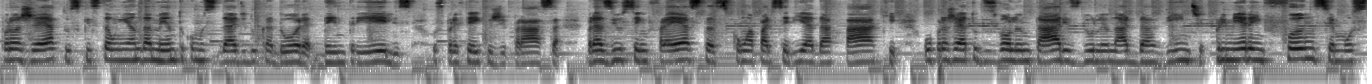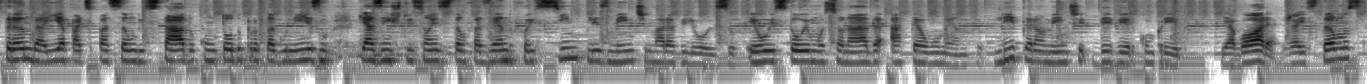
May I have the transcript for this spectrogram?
projetos que estão em andamento como cidade educadora, dentre eles os prefeitos de praça, Brasil Sem Frestas com a parceria da PAC, o projeto dos voluntários do Leonardo da Vinci, primeira infância mostrando aí a participação do Estado com todo o protagonismo que as instituições estão fazendo foi simplesmente maravilhoso. Eu estou emocionada até o momento. Literalmente dever cumprido. E agora já estamos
